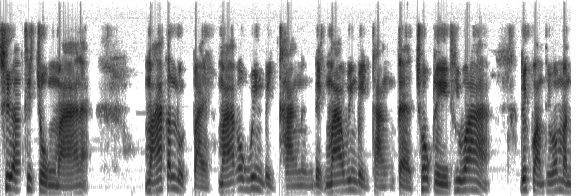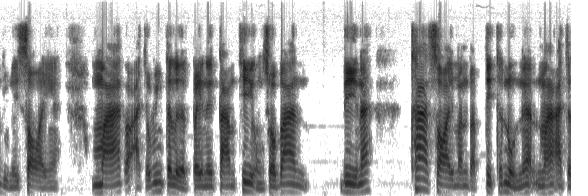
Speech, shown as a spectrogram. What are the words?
เชือกที่จูงม้าน่ะ ม้าก็หลุดไป ม้าก็วิ่งไปอีกทางหนึ่งเด็กม้าวิ่งไปอีกทาง แต่โชคดีที่ว่าด้วยความที่ว่ามันอยู่ในซอยไงม้าก็อาจจะวิ่งเตลิดไปในตามที่ของชาวบ้านดีนะ ถ้าซอยมันแบบติดถนนเนี่ยม้าอาจจะ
